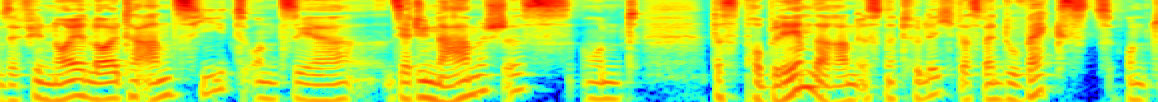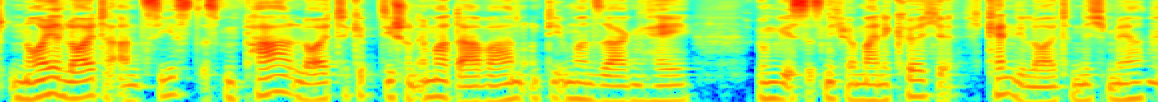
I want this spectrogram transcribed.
sehr viele neue Leute anzieht und sehr, sehr dynamisch ist und das Problem daran ist natürlich, dass wenn du wächst und neue Leute anziehst, es ein paar Leute gibt, die schon immer da waren und die immer sagen, hey, irgendwie ist es nicht mehr meine Kirche. Ich kenne die Leute nicht mehr. Hm.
